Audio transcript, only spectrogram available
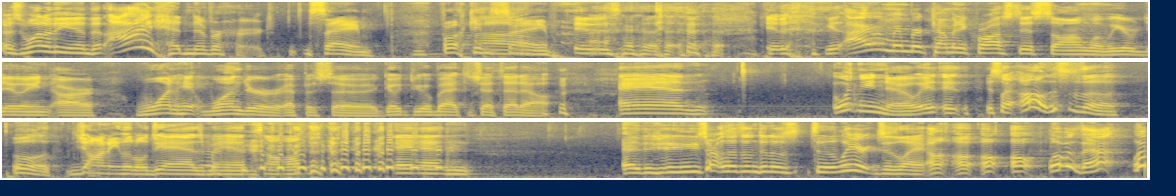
there's one at the end that I had never heard. same, fucking uh, same. It is. it is I remember coming across this song when we were doing our one hit wonder episode. Go go back to check that out. and wouldn't you know, it, it, it's like, oh, this is a little Johnny Little Jazz Band song, and and you- start listening to the to the lyrics. It's like, oh, oh, oh, oh, what was that? What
